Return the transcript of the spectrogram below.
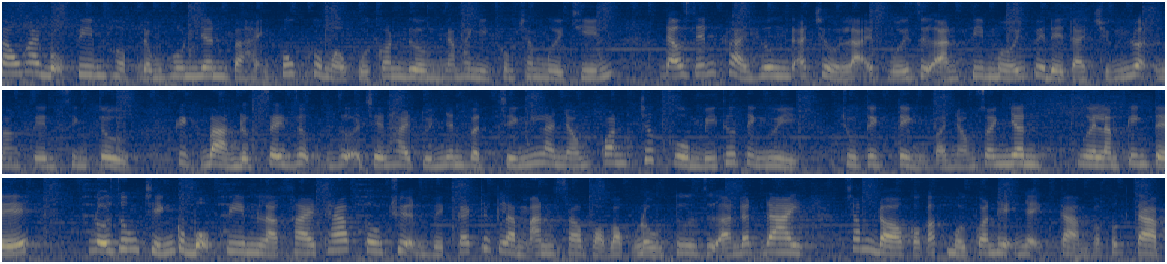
Sau hai bộ phim Hợp đồng hôn nhân và Hạnh phúc không ở cuối con đường năm 2019, đạo diễn Khải Hưng đã trở lại với dự án phim mới về đề tài chứng luận mang tên Sinh Tử. Kịch bản được xây dựng dựa trên hai tuyến nhân vật chính là nhóm quan chức gồm bí thư tỉnh ủy, chủ tịch tỉnh và nhóm doanh nhân, người làm kinh tế. Nội dung chính của bộ phim là khai thác câu chuyện về cách thức làm ăn sau vỏ bọc đầu tư dự án đất đai, trong đó có các mối quan hệ nhạy cảm và phức tạp.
